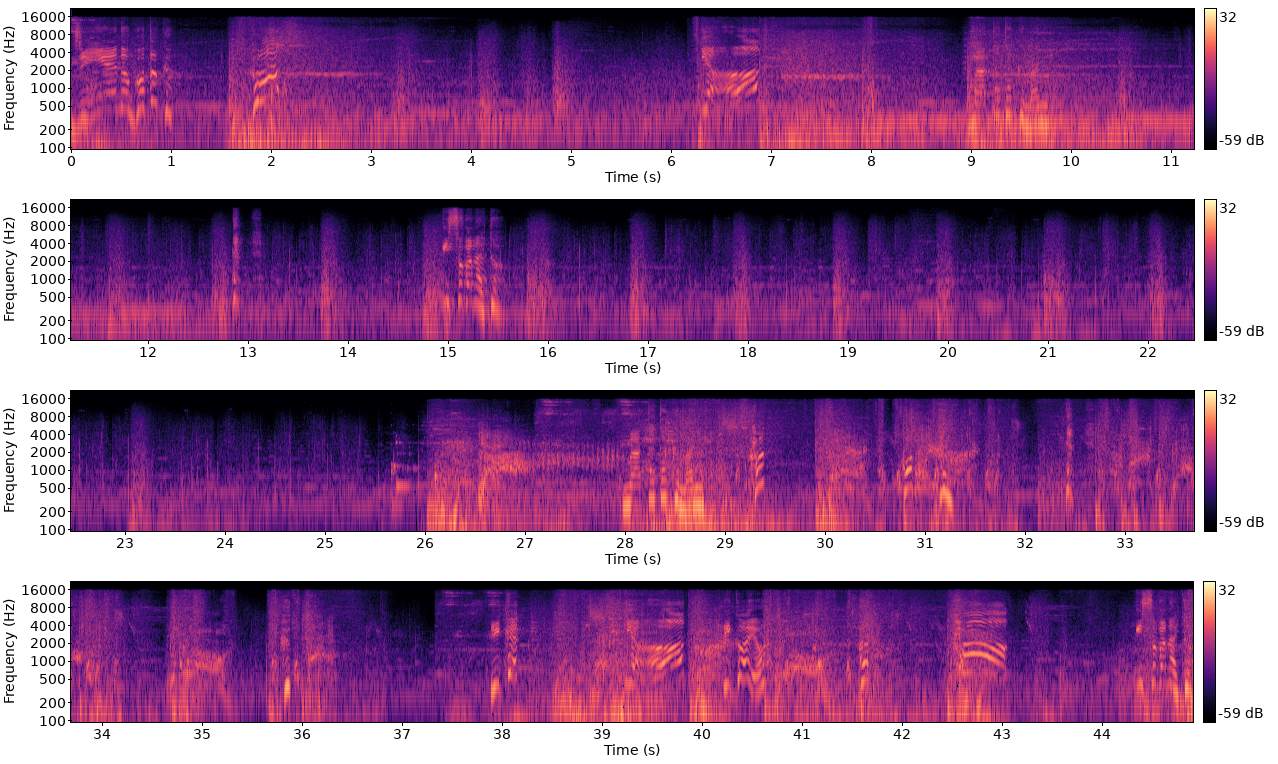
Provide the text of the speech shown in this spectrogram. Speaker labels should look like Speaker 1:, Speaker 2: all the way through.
Speaker 1: 陣営のごとく。ふわっ。やー瞬く間に。急がないと。瞬く間に。急がないと。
